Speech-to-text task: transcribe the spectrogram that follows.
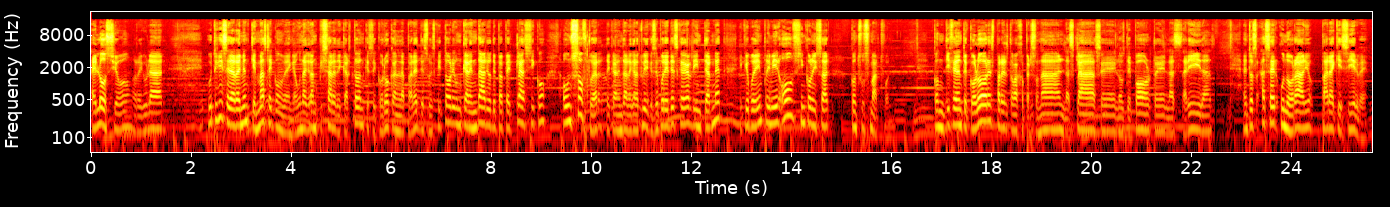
el ocio regular. Utilice la herramienta que más le convenga, una gran pizarra de cartón que se coloca en la pared de su escritorio, un calendario de papel clásico o un software de calendario gratuito que se puede descargar de internet y que puede imprimir o sincronizar con su smartphone. Con diferentes colores para el trabajo personal, las clases, los deportes, las salidas. Entonces, hacer un horario, ¿para qué sirve?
